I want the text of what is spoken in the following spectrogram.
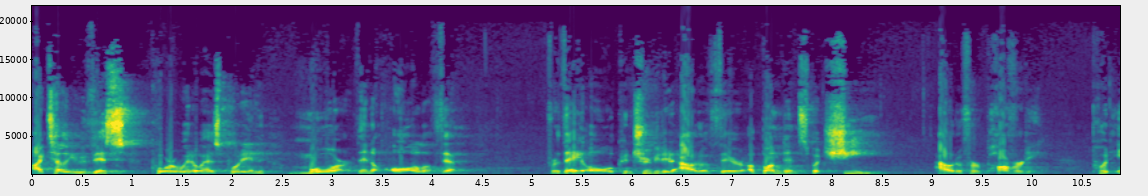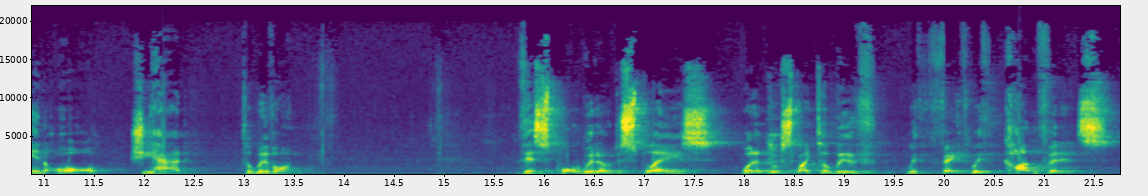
I tell you, this poor widow has put in more than all of them. For they all contributed out of their abundance, but she, out of her poverty, put in all she had to live on. This poor widow displays what it looks like to live with faith, with confidence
